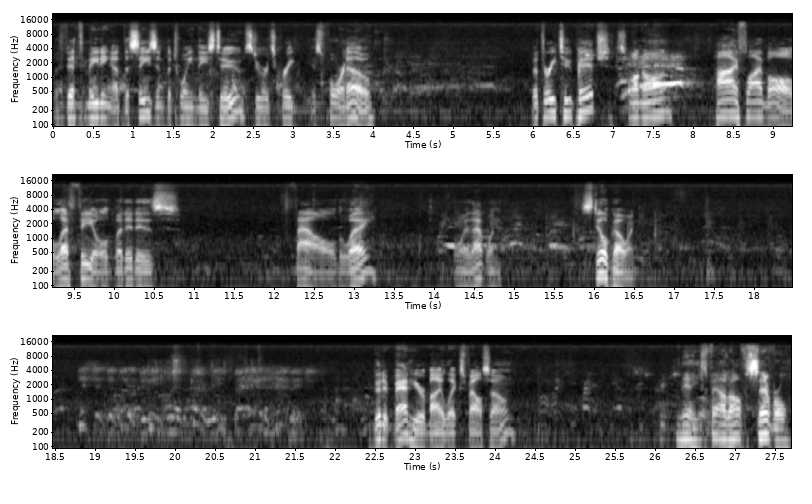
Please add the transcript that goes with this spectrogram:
The fifth meeting of the season between these two. Stewart's Creek is 4 0. The 3 2 pitch swung on. High fly ball, left field, but it is fouled away. Boy, that one still going. Good at bat here by Lex Falsone. Yeah, he's fouled off several.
